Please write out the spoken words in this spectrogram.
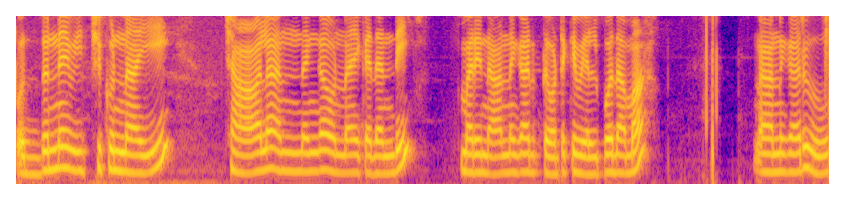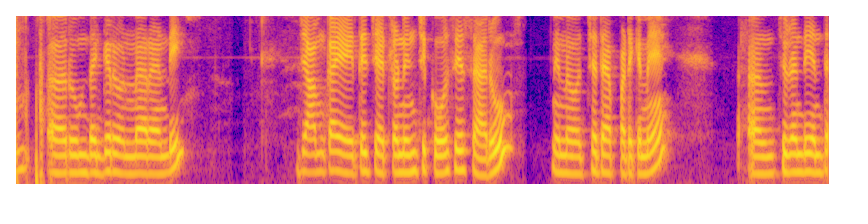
పొద్దున్నే విచ్చుకున్నాయి చాలా అందంగా ఉన్నాయి కదండి. మరి నాన్నగారి తోటకి వెళ్ళిపోదామా? నాన్నగారు రూమ్ దగ్గర ఉన్నారండి. జామకాయ అయితే చెట్ల నుంచి కోసేశారు. నేను వచ్చేటప్పటికనే చూడండి ఎంత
